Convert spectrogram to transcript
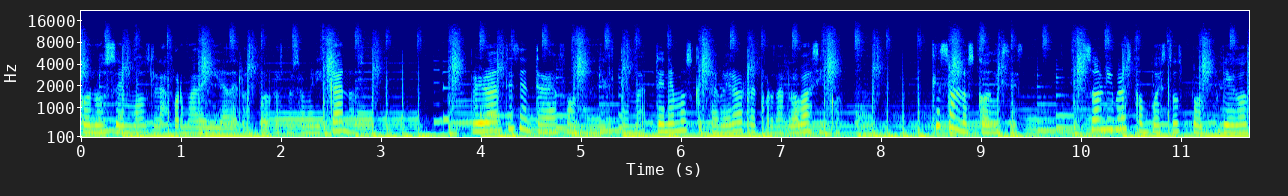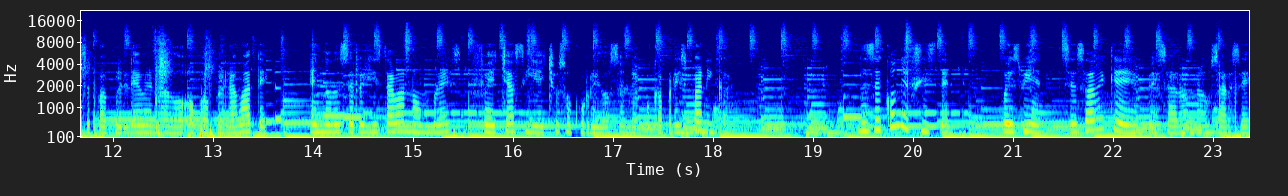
conocemos la forma de vida de los pueblos mesoamericanos. Pero antes de entrar a fondo en el tema, tenemos que saber o recordar lo básico. ¿Qué son los códices? Son libros compuestos por pliegos de papel de venado o papel amate, en donde se registraban nombres, fechas y hechos ocurridos en la época prehispánica. ¿Desde cuándo existen? Pues bien, se sabe que empezaron a usarse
